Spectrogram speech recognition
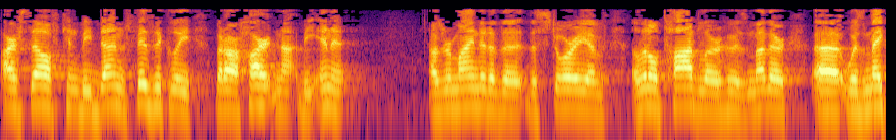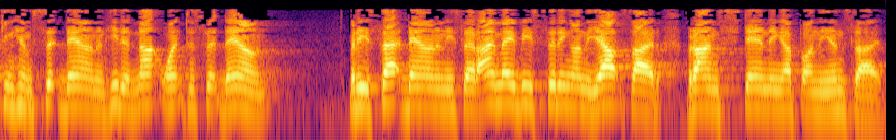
ourselves can be done physically, but our heart not be in it. I was reminded of the, the story of a little toddler who his mother uh, was making him sit down and he did not want to sit down. But he sat down and he said, I may be sitting on the outside, but I'm standing up on the inside.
